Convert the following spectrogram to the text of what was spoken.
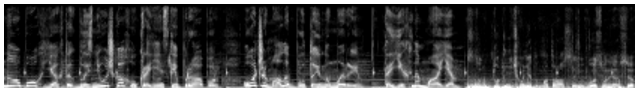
На обох яхтах-близнючках український прапор. Отже, мали бути і номери, та їх немає. Тут, тут ничего нету. Матросы и боцман, все.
